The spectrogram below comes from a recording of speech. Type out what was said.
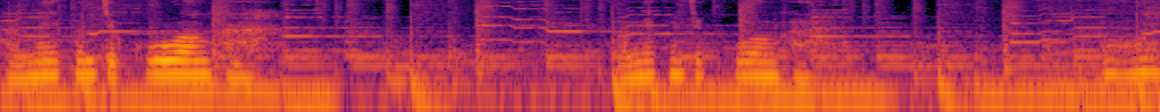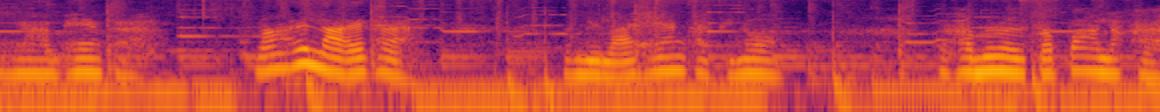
ข้างในเพิ่นจะกว้างค่ะข้างในเพิ่นจะกว้างค่ะโอ้ยงามแห้งค่ะหลายหลายค่ะ มันมีร้ายแห้งค่ะพี่น้องนะคะไม่เลยกลับบ้านแล้วค่ะ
